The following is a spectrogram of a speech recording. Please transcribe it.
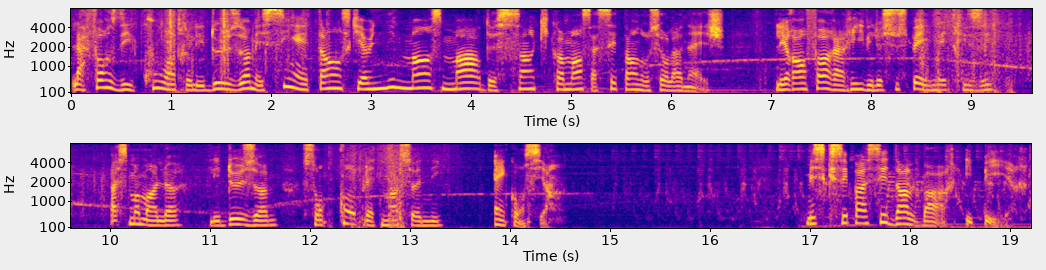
La force des coups entre les deux hommes est si intense qu'il y a une immense mare de sang qui commence à s'étendre sur la neige. Les renforts arrivent et le suspect est maîtrisé. À ce moment-là, les deux hommes sont complètement sonnés, inconscients. Mais ce qui s'est passé dans le bar est pire.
